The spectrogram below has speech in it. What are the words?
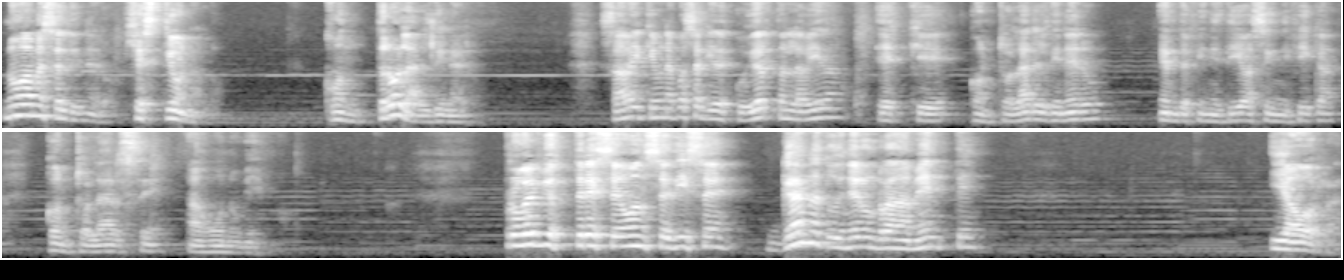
No ames el dinero, gestiónalo, controla el dinero. ¿Sabe que una cosa que he descubierto en la vida es que controlar el dinero en definitiva significa controlarse a uno mismo? Proverbios 13:11 dice, gana tu dinero honradamente y ahorra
